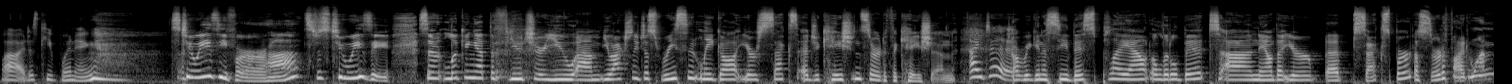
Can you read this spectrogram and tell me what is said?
wow, I just keep winning. It's too easy for her, huh? It's just too easy. So, looking at the future, you um, you actually just recently got your sex education certification. I did. Are we going to see this play out a little bit uh, now that you're a sexpert, a certified one?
